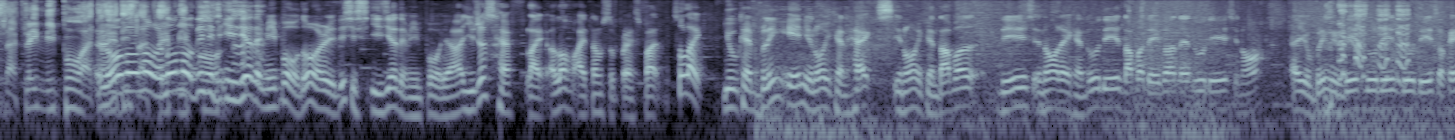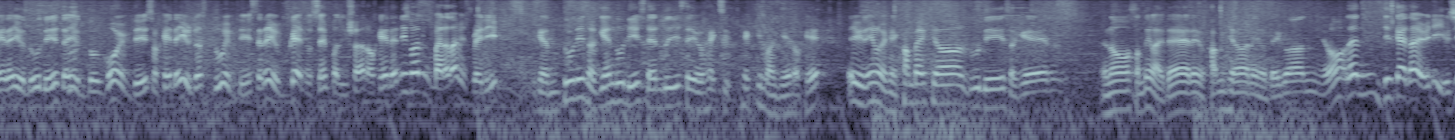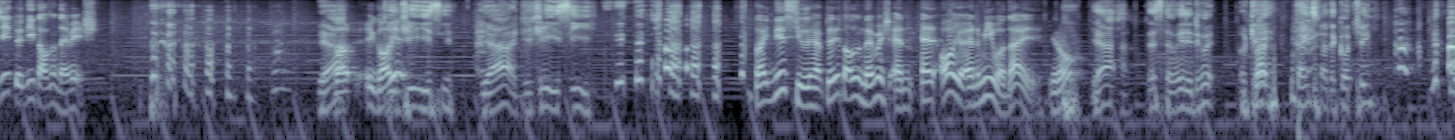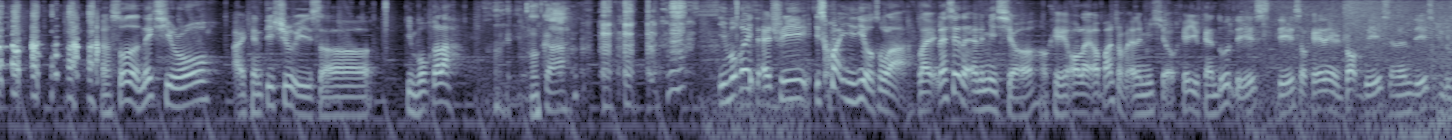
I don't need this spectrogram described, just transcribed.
It's like playing Meepo. I No, no, no, like no, no. This is easier than Meepo. Don't worry. This is easier than Meepo. Yeah, you just have like a lot of items to press. But so like you can blink in. You know, you can hex. You know, you can double this. You know, then you can do this. Double Dagon, then do this. You know, then you blink with this, do this, do this. Okay, then you do this. Then you do go with this. Okay, then you just do with this. And then you get to the same position. Okay, then this one by the time it's ready, you can do this again, do this, then do this. Then you hex it, hex him again. Okay, then you, you know you can come back here, do this again. You know, something like that. Then you come here, then you Dagon. You know, then this guy died already. You see, twenty thousand damage. Yeah. Got- you got it? GG easy. Yeah, GG easy. Like this, you have 20,000 damage and, and all your enemy will die, you know? Yeah, that's the way to do it. Okay, But- thanks for the coaching. Uh, so the next hero I can teach you is uh, Invoker lah. Okay. Invoker is actually, it's quite easy also lah. Like let's say the enemy is here, okay, or like a bunch of enemies here, okay, you can do this, this, okay, then you drop this and then this into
